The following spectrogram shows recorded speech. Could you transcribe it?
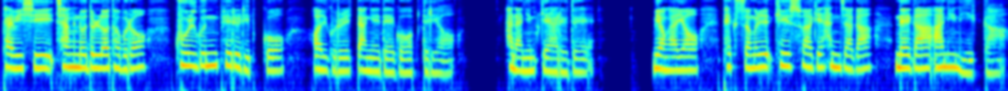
다윗이 장로들로 더불어 굵은 배를 입고 얼굴을 땅에 대고 엎드려 하나님께 아뢰되 명하여 백성을 계수하게 한 자가 내가 아니니까.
